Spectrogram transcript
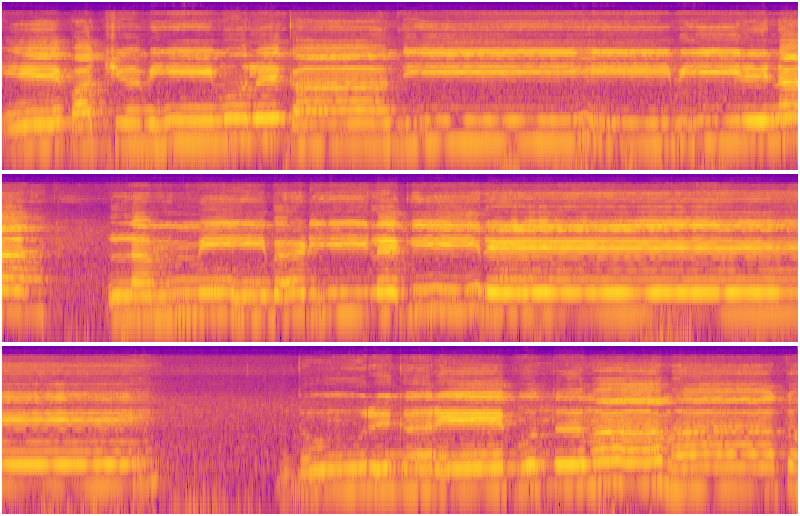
ਇਹ ਪਛਮੀ ਮੁਲਕਾਂ ਦੀ ਪੁੱਤ ਮਾਮਾ ਤੋਂ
